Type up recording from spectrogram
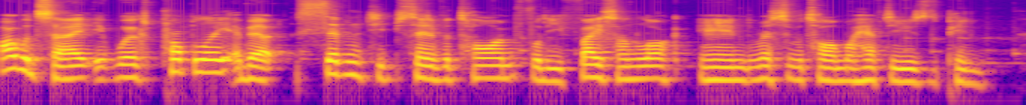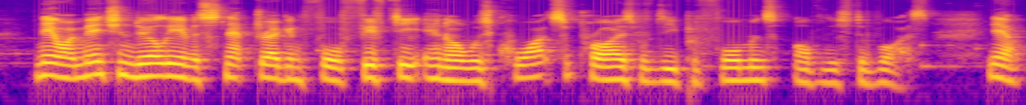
I would say it works properly about 70% of the time for the face unlock, and the rest of the time I have to use the pin. Now I mentioned earlier the Snapdragon 450 and I was quite surprised with the performance of this device. Now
